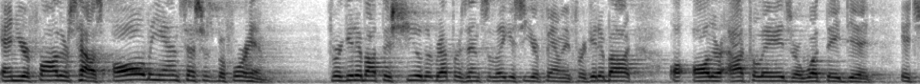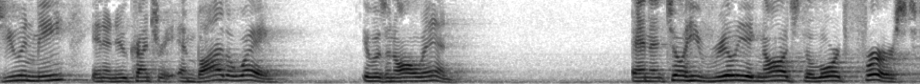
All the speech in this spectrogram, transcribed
and your father's house, all the ancestors before him. Forget about the shield that represents the legacy of your family. Forget about all their accolades or what they did. It's you and me in a new country. And by the way, it was an all in. And until he really acknowledged the Lord first,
